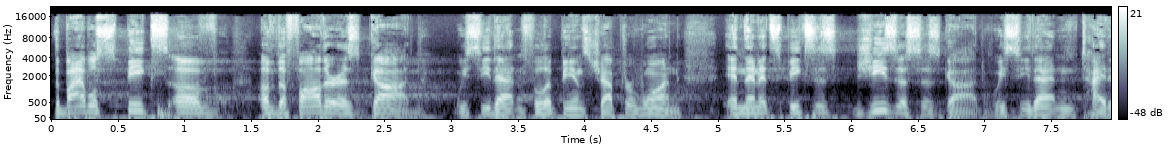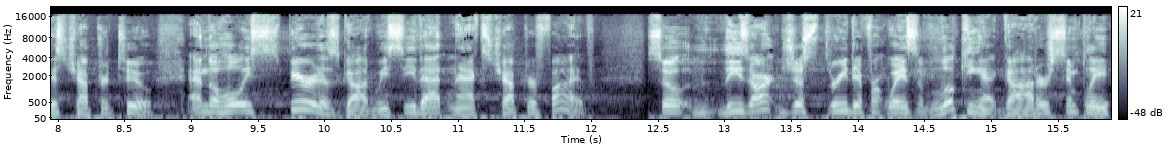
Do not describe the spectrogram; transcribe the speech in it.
The Bible speaks of, of the Father as God. We see that in Philippians chapter 1. And then it speaks as Jesus as God. We see that in Titus chapter 2. And the Holy Spirit as God. We see that in Acts chapter 5. So these aren't just three different ways of looking at God or simply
